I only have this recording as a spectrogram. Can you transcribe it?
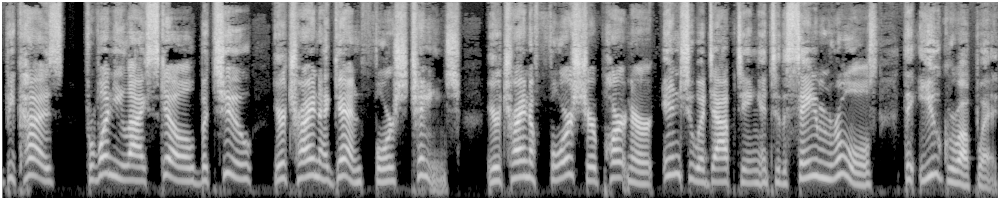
because for one, you lack skill, but two, you're trying to again force change. You're trying to force your partner into adapting into the same rules that you grew up with.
